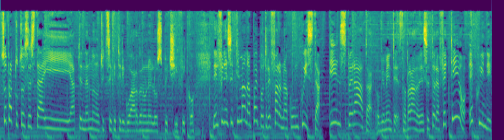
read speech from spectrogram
soprattutto se stai attendendo notizie che ti riguardano riguardano nello specifico. Nel fine settimana poi potrai fare una conquista insperata, ovviamente sto parlando del settore affettivo, e quindi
